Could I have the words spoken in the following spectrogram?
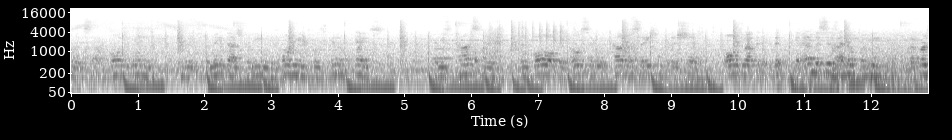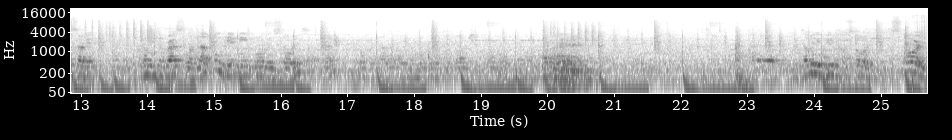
on himself, going in to the, to the Mikdash community, going into his inner place. He's constantly involved in hosting with conversation with Hashem. All throughout the, the, the emphasis, I know for me, when I first started coming to wrestling, nothing hit me more than stories, right? So many beautiful stories. Stories.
